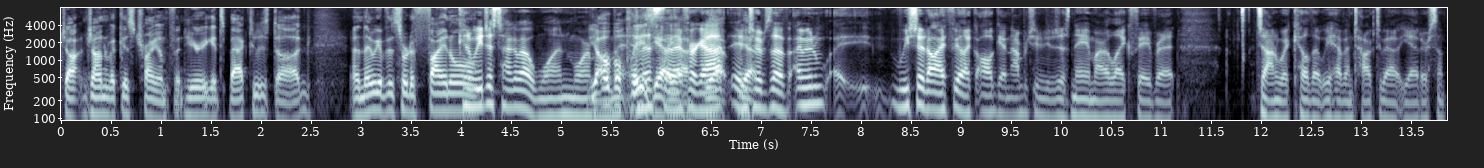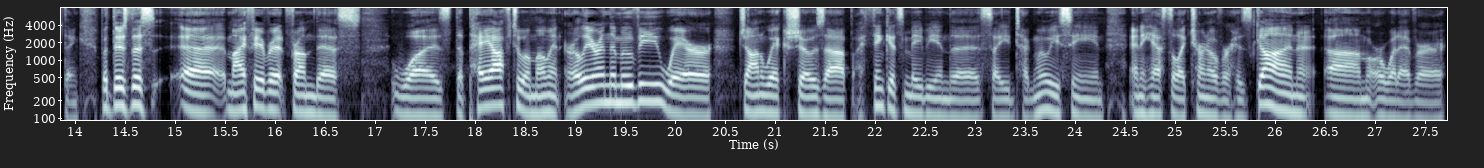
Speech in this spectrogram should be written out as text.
John, John Wick is triumphant here. He gets back to his dog. And then we have this sort of final. Can we just talk about one more Yeah, oh, but in please, yeah, that I forgot? yeah, in terms of, I mean, we should. I feel like all get an opportunity to just name our like favorite John Wick kill that we haven't talked about yet or something. But there's this uh, my favorite from this was the payoff to a moment earlier in the movie where John Wick shows up. I think it's maybe in the Saeed Taghmaoui scene, and he has to like turn over his gun um, or whatever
